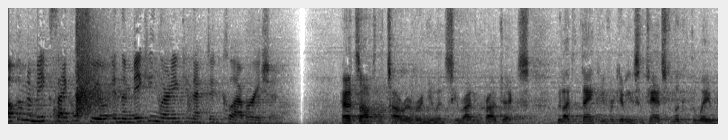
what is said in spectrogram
Welcome to Make Cycle 2 in the Making Learning Connected collaboration. Hats off to the Tar River and UNC writing projects. We'd like to thank you for giving us a chance to look at the way we,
